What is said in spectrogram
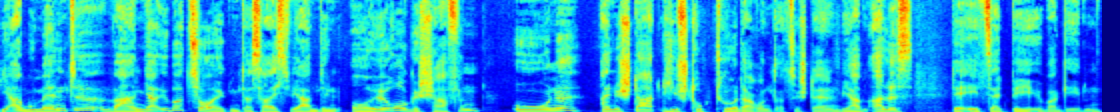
Die Argumente waren ja überzeugend. Das heißt, wir haben den Euro geschaffen, ohne eine staatliche Struktur darunter zu stellen. Wir haben alles der EZB übergeben.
